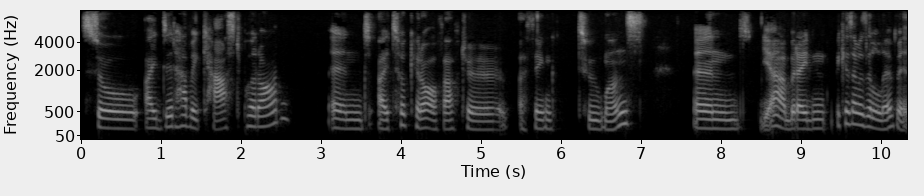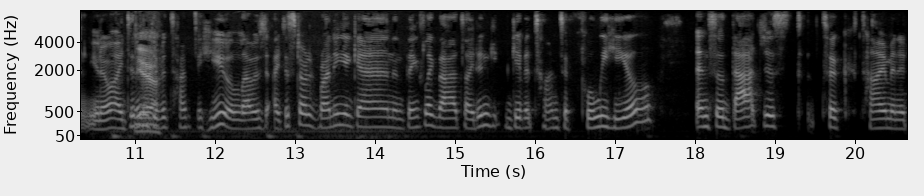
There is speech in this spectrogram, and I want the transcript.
So, I did have a cast put on, and I took it off after, I think, two months and yeah but i didn't because i was 11 you know i didn't yeah. give it time to heal. I was i just started running again and things like that. So i didn't give it time to fully heal. And so that just took time and it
